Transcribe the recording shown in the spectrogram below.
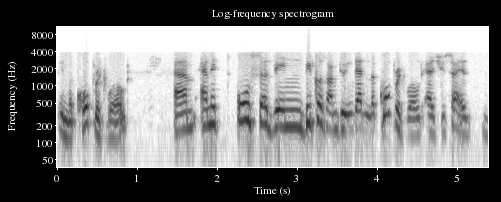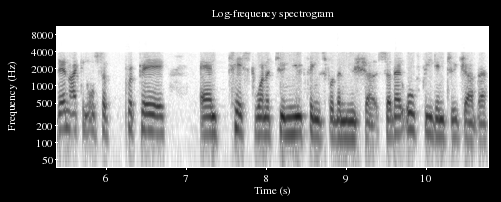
in the corporate world. Um, and it also then, because I'm doing that in the corporate world, as you say, then I can also prepare and test one or two new things for the new show. So they all feed into each other.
